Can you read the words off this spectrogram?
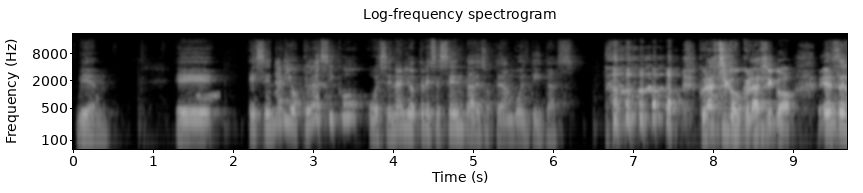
Bien. Eh, ¿Escenario clásico o escenario 360 de esos que dan vueltitas? clásico, clásico. Ese,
